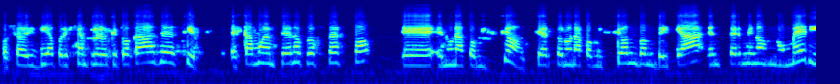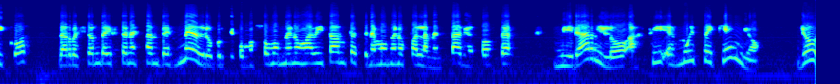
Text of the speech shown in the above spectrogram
O sea, hoy día, por ejemplo, lo que tú acabas de decir, estamos en pleno proceso eh, en una comisión, ¿cierto? En una comisión donde ya en términos numéricos la región de Aysén está en desmedro, porque como somos menos habitantes tenemos menos parlamentarios, entonces mirarlo así es muy pequeño. Yo,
